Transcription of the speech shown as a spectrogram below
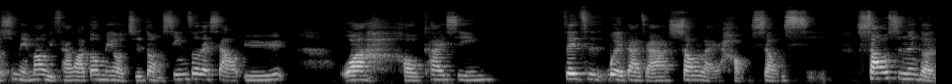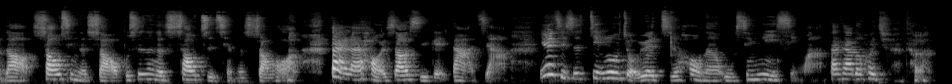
我是美貌与才华都没有，只懂星座的小鱼。哇，好开心！这次为大家捎来好消息。烧是那个你知道烧信的烧，不是那个烧纸钱的烧啊！带来好消息给大家，因为其实进入九月之后呢，五星逆行嘛，大家都会觉得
